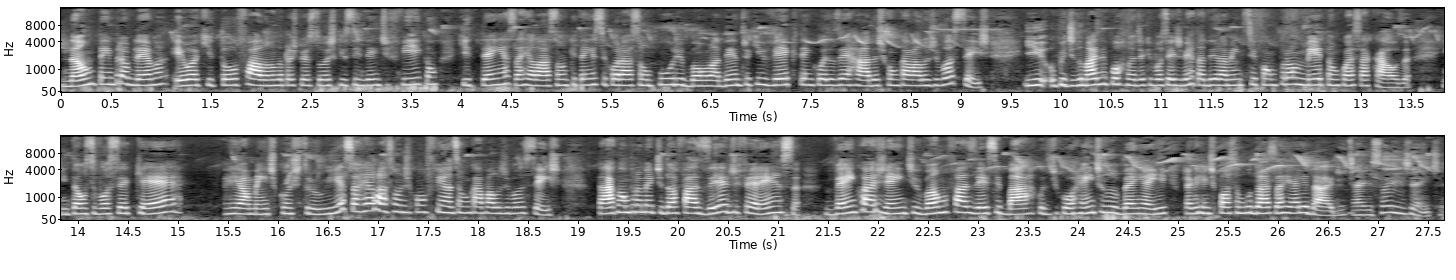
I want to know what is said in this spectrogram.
Não tem problema, eu aqui estou falando para as pessoas que se identificam, que têm essa relação, que têm esse coração puro e bom lá dentro e que vê que tem coisas erradas com cavalos de vocês. E o pedido mais importante é que vocês verdadeiramente se comprometam com essa causa. Então, se você quer realmente construir essa relação de confiança com o cavalo de vocês, tá comprometido a fazer a diferença, vem com a gente, vamos fazer esse barco de corrente do bem aí para que a gente possa mudar essa realidade. É isso aí, gente.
